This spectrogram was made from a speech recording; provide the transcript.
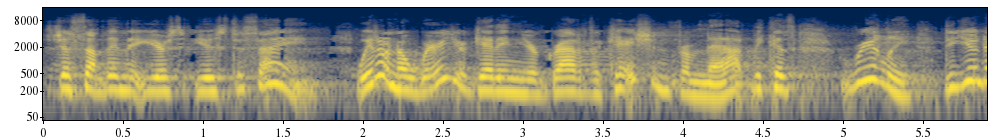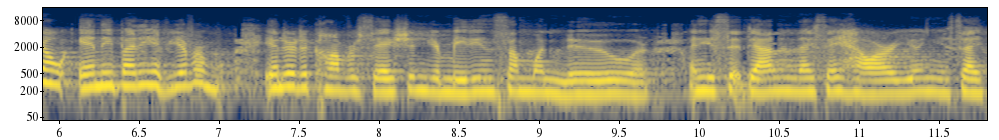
It's just something that you're used to saying. We don't know where you're getting your gratification from that because really do you know anybody? Have you ever entered a conversation you're meeting someone new or, and you sit down and they say how are you? and you say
